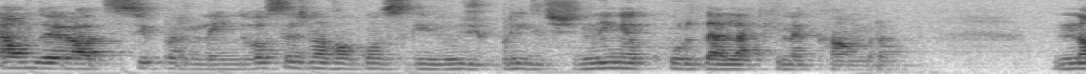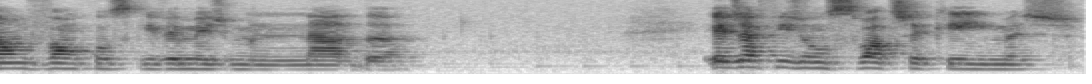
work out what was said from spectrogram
É um dourado super lindo. Vocês não vão conseguir ver os brilhos, nem a cor dela aqui na câmera. Não vão conseguir ver mesmo nada. Eu já fiz um swatch aqui, mas...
